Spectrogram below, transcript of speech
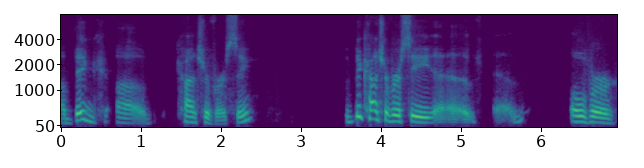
a big uh, controversy, a big controversy uh, uh, over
